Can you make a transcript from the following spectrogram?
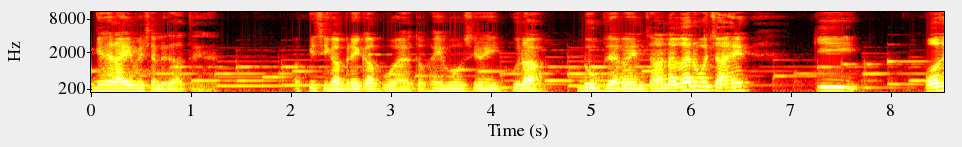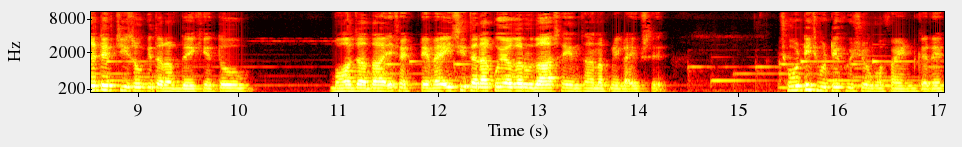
गहराई में चले जाते हैं। अब किसी का ब्रेकअप हुआ है तो भाई वो उसी में पूरा डूब जाएगा इंसान। अगर वो चाहे कि पॉजिटिव चीज़ों की तरफ़ देखे तो बहुत ज़्यादा इफ़ेक्टिव है। इसी तरह कोई अगर उदास है इंसान अपनी लाइफ से छोटी छोटी खुशियों को फाइंड करे,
